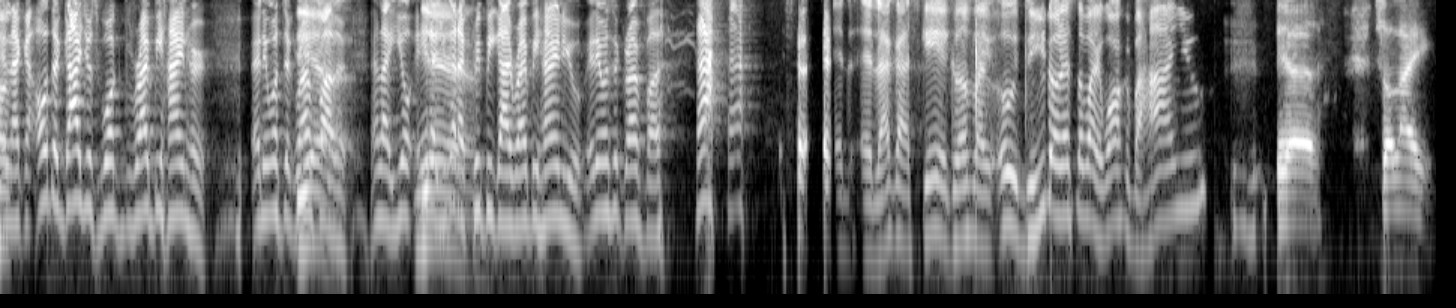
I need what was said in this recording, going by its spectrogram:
and like an older guy just walked right behind her, and it was the grandfather. And like, yo, Ada, you got a creepy guy right behind you, and it was the grandfather. and, and I got scared because I was like, "Oh, do you know there's somebody walking behind you?" Yeah. So like,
